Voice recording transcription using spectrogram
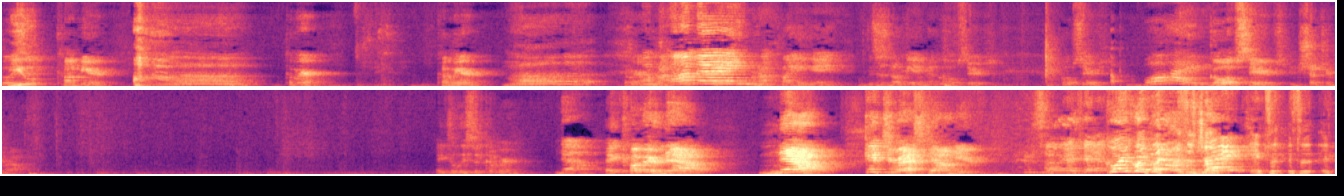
Talisa, You- come here. come here. Come here. Come here. I'm not, coming. Hey, we're not playing a game. This is no game. Now go upstairs. Go upstairs. Why? Go upstairs and shut your mouth. Hey, Talisa, come here. No. Hey, come here now! Now! Get your ass down here! I'm sorry, I can't. Corey, Corey, Corey. It's a joke. It's a, it's a, it's,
